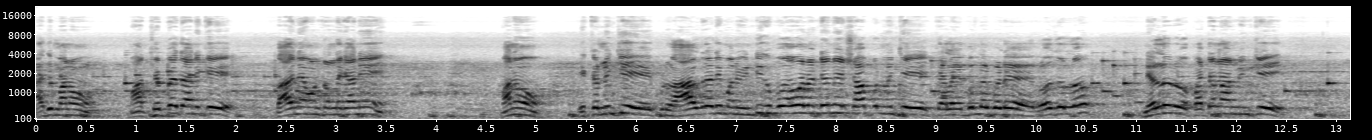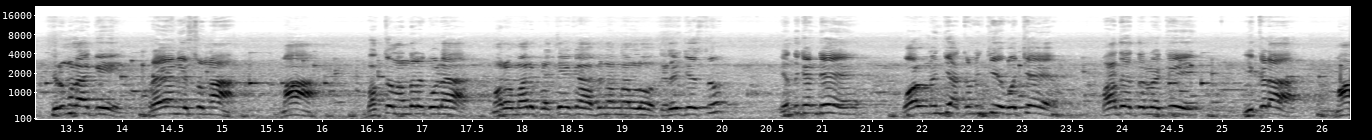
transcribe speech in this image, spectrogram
అది మనం మా చెప్పేదానికి బాగానే ఉంటుంది కానీ మనం ఇక్కడ నుంచి ఇప్పుడు ఆల్రెడీ మనం ఇంటికి పోవాలంటేనే షాపుల నుంచి చాలా ఇబ్బందులు పడే రోజుల్లో నెల్లూరు పట్టణం నుంచి తిరుమలకి ప్రయాణిస్తున్న మా భక్తులందరూ కూడా మరోమారు ప్రత్యేక అభినందనలు తెలియజేస్తూ ఎందుకంటే వాళ్ళ నుంచి అక్కడి నుంచి వచ్చే పాదయాత్రలకి ఇక్కడ మా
